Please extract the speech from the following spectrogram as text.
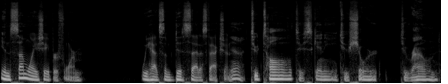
in some way shape or form we have some dissatisfaction Yeah, too tall, too skinny, too short, too round.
